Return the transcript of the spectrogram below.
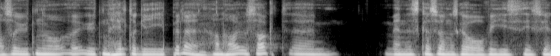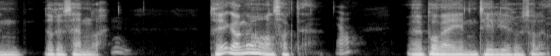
altså uten, å, uten helt å gripe det. Han har jo sagt eh, menneskesønnen skal overgis i synderes hender. Mm. Tre ganger har han sagt det Ja. eh, på veien til Jerusalem.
